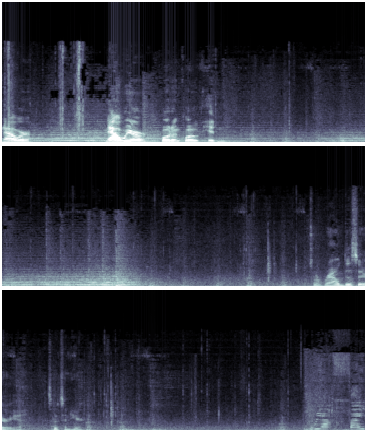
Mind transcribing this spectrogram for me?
Now we're now we are quote unquote hidden. So around this area. Let's what's in here. We are fighting.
